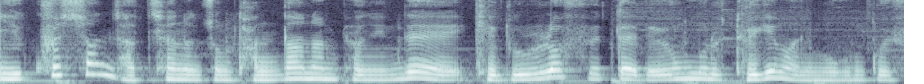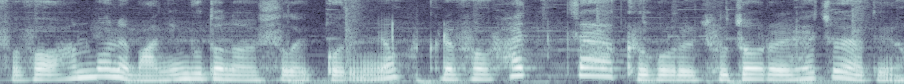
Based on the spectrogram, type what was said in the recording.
이 쿠션 자체는 좀 단단한 편인데 이렇게 눌렀을 때 내용물을 되게 많이 머금고 있어서 한 번에 많이 묻어나올 수가 있거든요. 그래서 살짝 그거를 조절을 해줘야 돼요.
